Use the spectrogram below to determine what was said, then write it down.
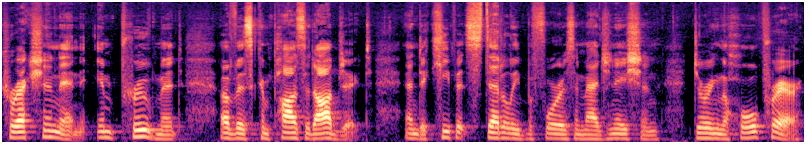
correction and improvement of his composite object and to keep it steadily before his imagination during the whole prayer.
